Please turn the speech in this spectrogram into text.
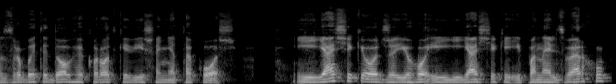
зробити довге коротке вішання також. І ящики, отже, його і її ящики, і панель зверху.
